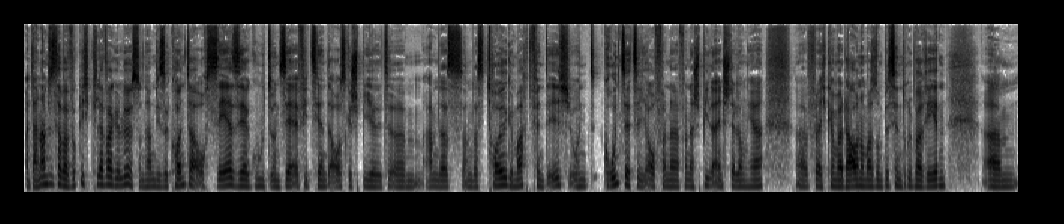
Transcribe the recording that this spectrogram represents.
Und dann haben sie es aber wirklich clever gelöst und haben diese Konter auch sehr, sehr gut und sehr effizient ausgespielt, ähm, haben, das, haben das toll gemacht, finde ich. Und grundsätzlich auch von der, von der Spieleinstellung her, äh, vielleicht können wir da auch noch mal so ein bisschen drüber reden. Ähm,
